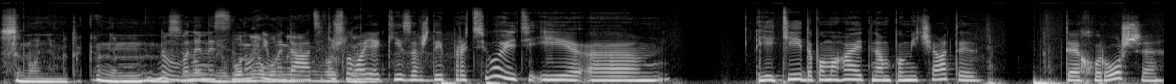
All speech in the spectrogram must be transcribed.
Синоніми так. Ні, не ну, вони не синоніми, вони да, це ті слова, які завжди працюють і е, які допомагають нам помічати те хороше,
